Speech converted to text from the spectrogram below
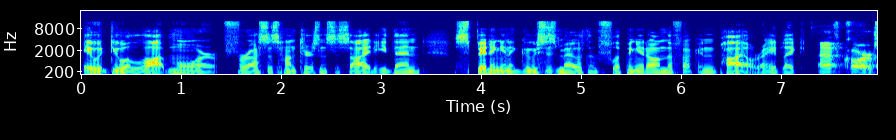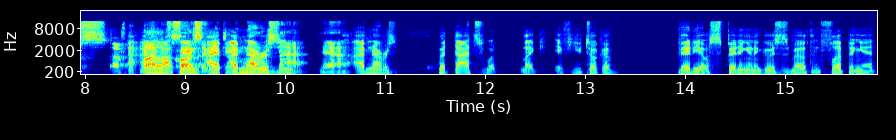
it would do a lot more for us as hunters and society than spitting in a goose's mouth and flipping it on the fucking pile right? Like of course. Of, well, I'm not of course saying, I, have never seen that. yeah. I've never but that's what like if you took a video spitting in a goose's mouth and flipping it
